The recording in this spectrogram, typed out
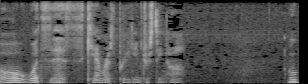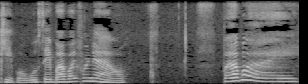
Oh, what's this? Camera's pretty interesting, huh? Okay, well, we'll say bye-bye for now. Bye-bye.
